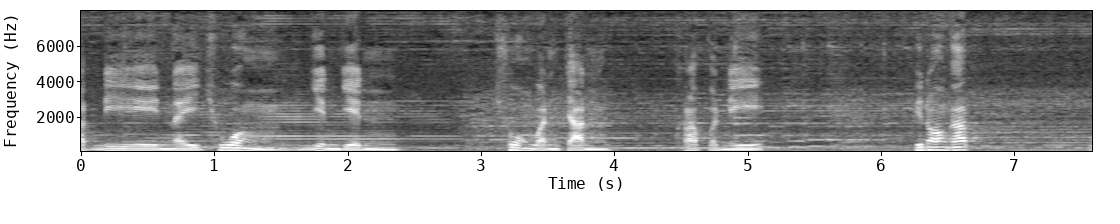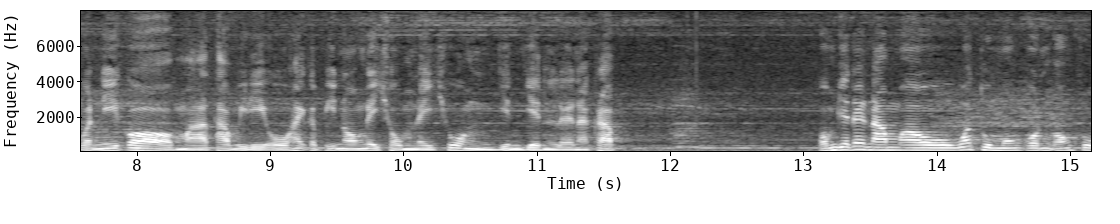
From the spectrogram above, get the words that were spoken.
สวัสดีในช่วงเย็นเย็นๆช่วงวันจันทร์ครับวันนี้ พี่น้องครับ วันนี้ก็มาทำวิดีโอให้กับพี่น้องได้ชมในช่วงเย็นเย็นๆเลยนะครับ ผมจะได้นำเอาวัตถุมงคลของครู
